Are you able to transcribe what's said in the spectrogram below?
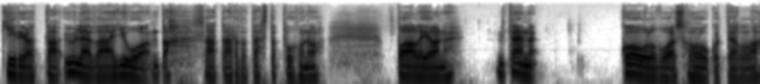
kirjoittaa ylevää juonta. Sä oot Arto tästä puhunut paljon. Miten koulu voisi houkutella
